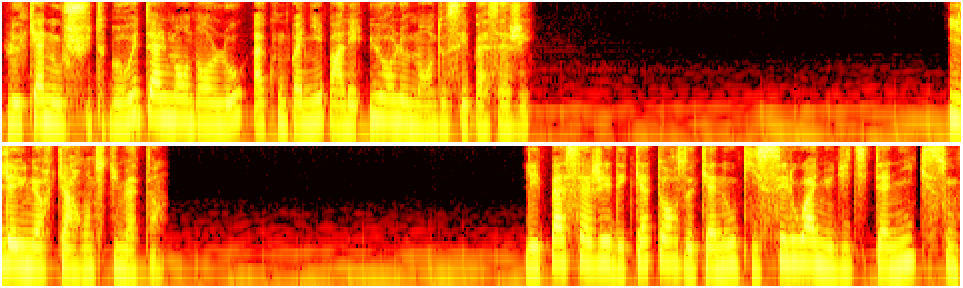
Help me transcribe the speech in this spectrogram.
Le canot chute brutalement dans l'eau accompagné par les hurlements de ses passagers. Il est 1h40 du matin. Les passagers des 14 canaux qui s'éloignent du Titanic sont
